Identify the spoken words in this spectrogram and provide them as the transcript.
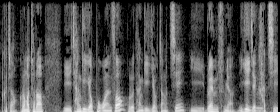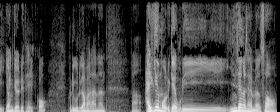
그렇죠. 그런 것처럼 이 장기 기억 보관소 그리고 단기 기억 장치, 이 램 수면 이게 이제 같이 연결이 돼 있고 그리고 우리가 말하는 어, 알게 모르게 우리 인생을 살면서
